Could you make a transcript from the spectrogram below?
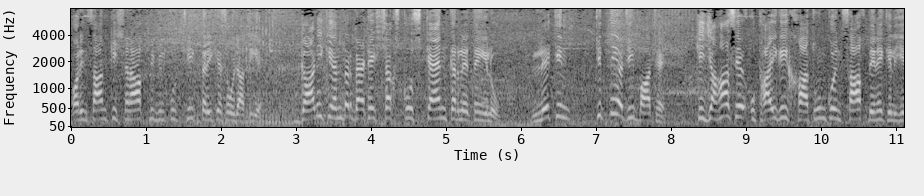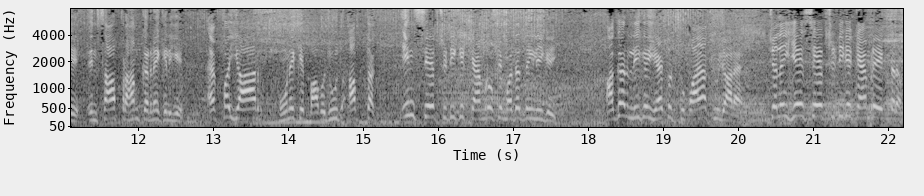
اور انسان کی شناخت بھی بالکل ٹھیک طریقے سے ہو جاتی ہے۔ گاڑی کے اندر بیٹھے شخص کو سکین کر لیتے ہیں یہ لوگ۔ لیکن کتنی عجیب بات ہے کہ یہاں سے اٹھائی گئی خاتون کو انصاف دینے کے لیے، انصاف فراہم کرنے کے لیے ایف آئی آر ہونے کے باوجود اب تک ان سیف سٹی کے کیمروں سے مدد نہیں لی گئی۔ اگر لی گئی ہے تو چھپایا کیوں جا رہا ہے؟ چلیں یہ سیف سٹی کے کیمرے ایک طرف۔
